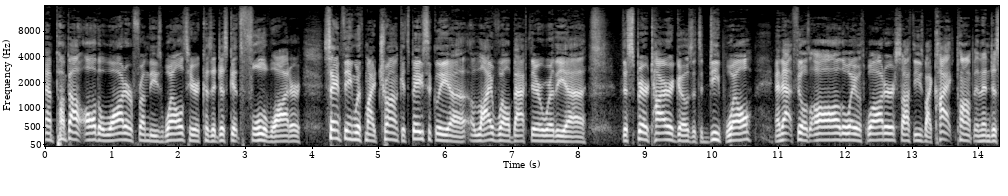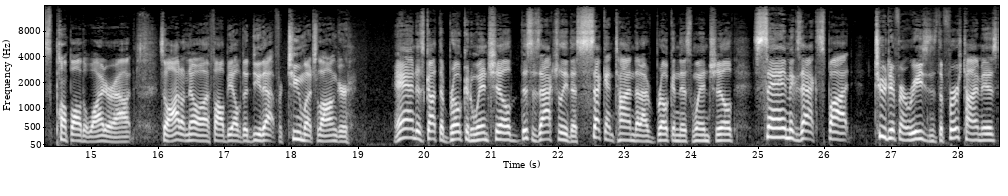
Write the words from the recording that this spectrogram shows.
and pump out all the water from these wells here because it just gets full of water. Same thing with my trunk. It's basically a, a live well back there where the uh, the spare tire goes. It's a deep well and that fills all the way with water. So I have to use my kayak pump and then just pump all the water out. So I don't know if I'll be able to do that for too much longer and it's got the broken windshield. This is actually the second time that I've broken this windshield. Same exact spot, two different reasons. The first time is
